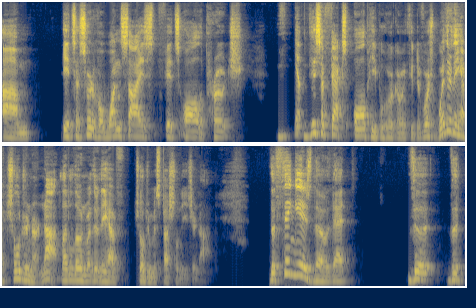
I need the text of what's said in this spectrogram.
Um, it's a sort of a one size fits all approach. Yep. This affects all people who are going through divorce, whether they have children or not, let alone whether they have children with special needs or not. The thing is, though, that the the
